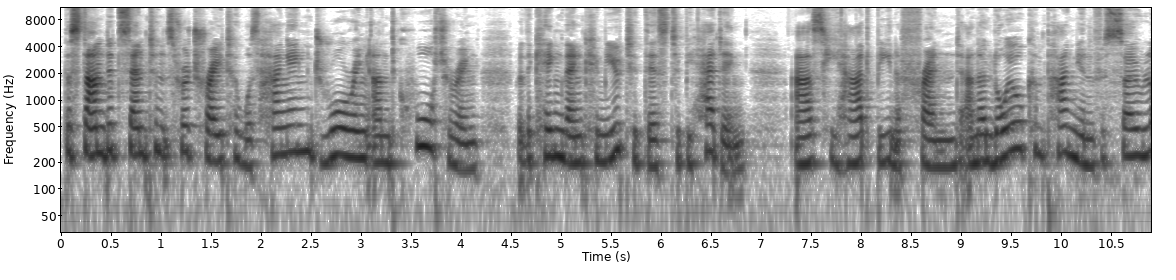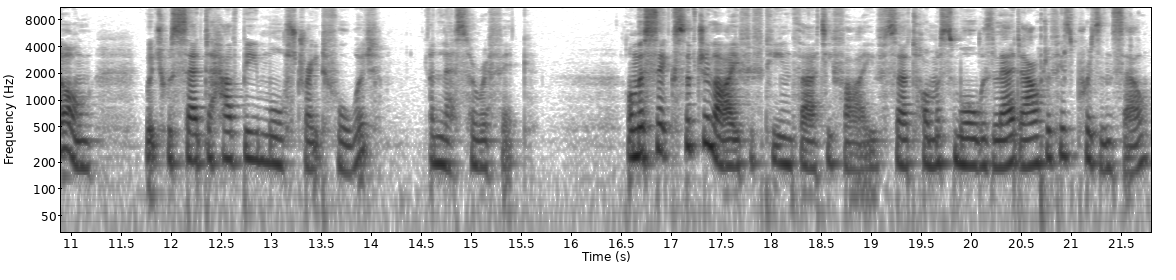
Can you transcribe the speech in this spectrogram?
The standard sentence for a traitor was hanging, drawing, and quartering, but the king then commuted this to beheading, as he had been a friend and a loyal companion for so long, which was said to have been more straightforward and less horrific. On the 6th of July 1535, Sir Thomas More was led out of his prison cell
